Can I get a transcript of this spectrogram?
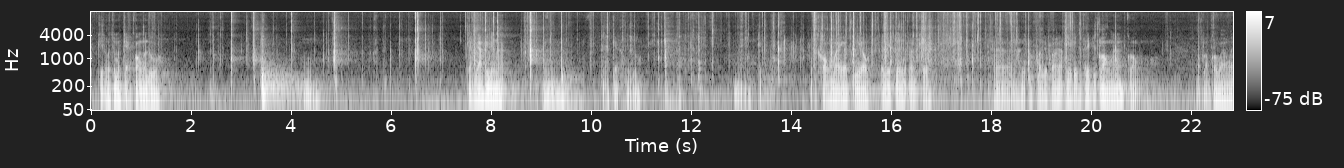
โอเคเราก็จะมาแกะกล่องกันดูแกะยากนิดนึงนะฮะ แกะให้ดูของใหม่ ก็เหนียวไปนิดนึงโอเคอ่านี่ออกมาเรียบร้อยแล้วอันนี้เป็นอันนี้เป็นกล่องนะกล่องกล่องก็วางไว้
